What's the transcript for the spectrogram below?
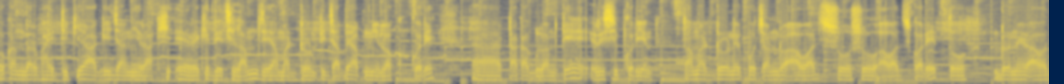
দোকানদার ভাইটিকে আগেই জানিয়ে রাখি, রেখে দিয়েছিলাম যে আমার ড্রোনটি যাবে, আপনি লক্ষ্য করে টাকাগুলোকে রিসিভ করিয়েন। তো আমার ড্রোনের প্রচণ্ড আওয়াজ, শো শো আওয়াজ করে। তো ড্রোনের আওয়াজ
